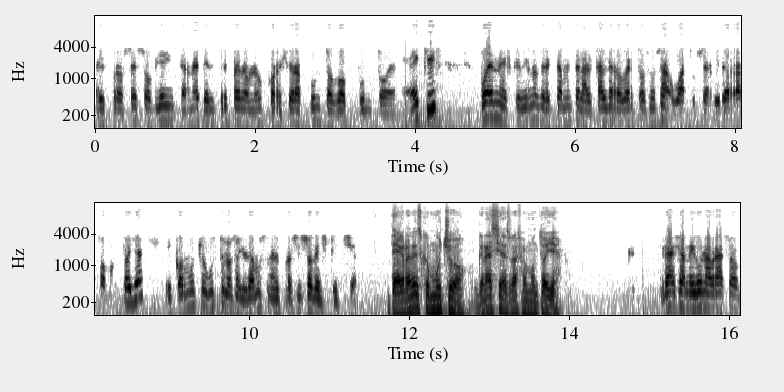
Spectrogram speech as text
el proceso vía internet en www.corregidora.gov.mx. Pueden escribirnos directamente al alcalde Roberto Sosa o a tu servidor Rafa Montoya y con mucho gusto los ayudamos en el proceso de inscripción. Te agradezco mucho. Gracias, Rafa Montoya. Gracias, amigo. Un abrazo.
